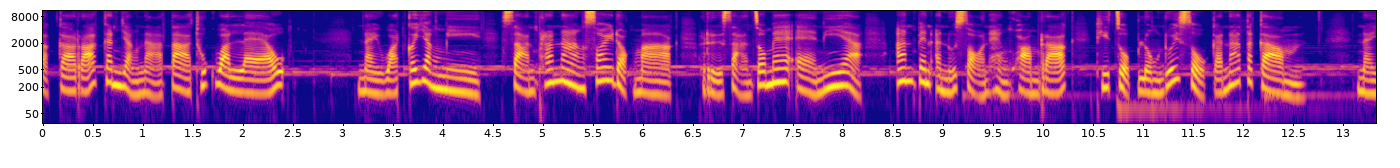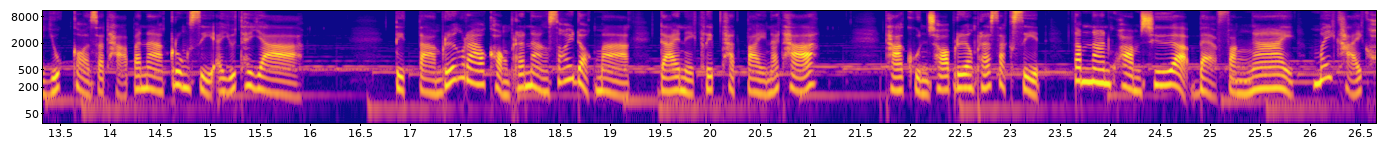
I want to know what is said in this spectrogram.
สักการะกันอย่างหนาตาทุกวันแล้ว ในวัดก็ยังมีศาลพระนางสร้อยดอกหมาก หรือศาลเจ้าแม่แอเนีย อันเป็นอนุสรณ์แห่งความรักที่จบลงด้วยโศกนาฏกรรม ในยุคก่อนสถาปนากรุงศรีอยุธยา ติดตามเรื่องราวของพระนางสร้อยดอกหมากได้ในคลิปถัดไปนะคะ ถ้าคุณชอบเรื่องพระศักดิ์สิทธิ์ตำนานความเชื่อแบบฟังง่าย ไม่ขายข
